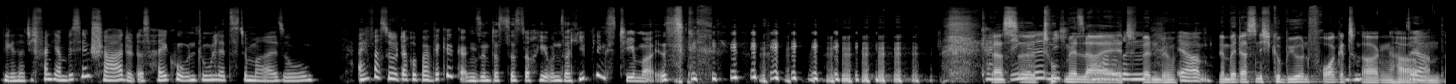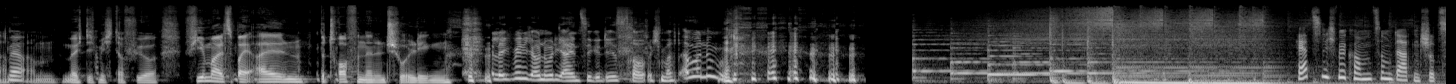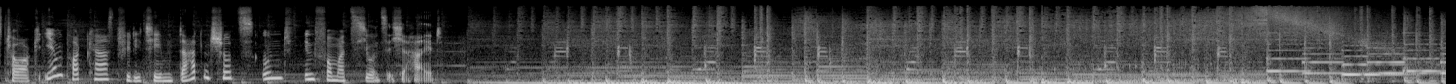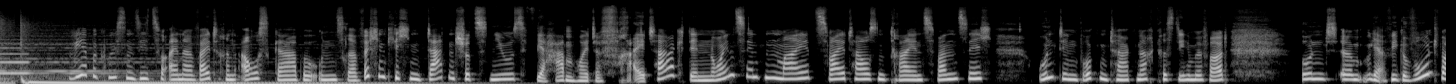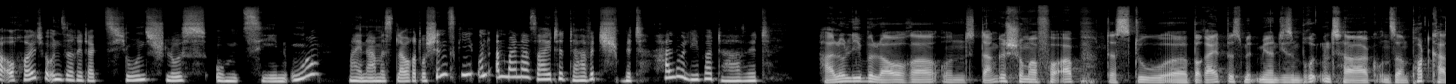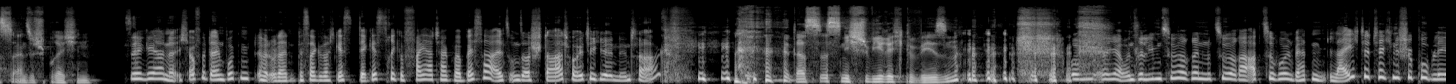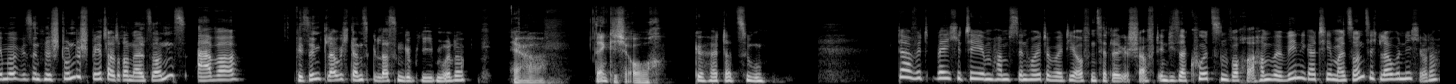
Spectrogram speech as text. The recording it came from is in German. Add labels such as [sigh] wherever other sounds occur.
Wie gesagt, ich fand ja ein bisschen schade, dass Heiko und du letzte Mal so einfach so darüber weggegangen sind, dass das doch hier unser Lieblingsthema ist. [laughs] das äh, tut mir leid, wenn wir, ja. wenn wir das nicht gebührend vorgetragen haben, ja, dann ja. Ähm, möchte ich mich dafür vielmals bei allen Betroffenen entschuldigen. Vielleicht bin ich auch nur die Einzige, die es traurig macht, aber nun gut. [laughs] Herzlich willkommen zum Datenschutz Talk, Ihrem Podcast für die Themen Datenschutz und Informationssicherheit. Wir begrüßen Sie zu einer weiteren Ausgabe unserer wöchentlichen Datenschutz-News. Wir haben heute Freitag, den 19. Mai 2023 und den Brückentag nach Christi Himmelfahrt. Und ähm, ja, wie gewohnt war auch heute unser Redaktionsschluss um 10 Uhr. Mein Name ist Laura Droschinski und an meiner Seite David Schmidt. Hallo, lieber David. Hallo, liebe Laura, und danke schon mal vorab, dass du äh, bereit bist, mit mir an diesem Brückentag unseren Podcast einzusprechen. Sehr gerne. Ich hoffe, dein Brücken, äh, oder besser gesagt, der gestrige Feiertag war besser als unser Start heute hier in den Tag. [laughs] das ist nicht schwierig gewesen. [laughs] um äh, ja, unsere lieben Zuhörerinnen und Zuhörer abzuholen. Wir hatten leichte technische Probleme. Wir sind eine Stunde später dran als sonst, aber wir sind, glaube ich, ganz gelassen geblieben, oder? Ja, denke ich auch. Gehört dazu. David, welche Themen haben es denn heute bei dir auf den Zettel geschafft? In dieser kurzen Woche haben wir weniger Themen als sonst? Ich glaube nicht, oder?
